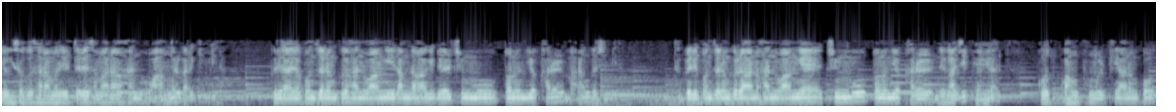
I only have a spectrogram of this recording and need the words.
여기서 그 사람은 일절에서 말한 한 왕을 가리킵니다. 그리하여 본절은 그 한 왕이 담당하게 될 직무 또는 역할을 말한 것입니다. 특별히 본절은 그러한 한 왕의 직무 또는 역할을 네 가지 표현, 곧 광풍을 피하는 곳,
